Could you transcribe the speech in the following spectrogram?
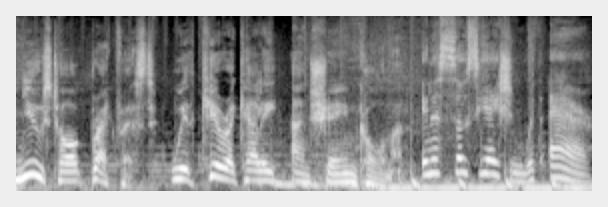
News Talk Breakfast with Ciara Kelly and Shane Coleman. In association with AIR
